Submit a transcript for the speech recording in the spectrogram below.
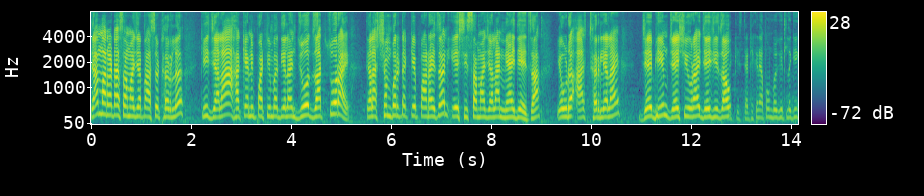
त्या मराठा समाजात असं ठरलं की ज्याला हाक्याने पाठिंबा दिला आणि जो जात चोर आहे त्याला शंभर टक्के पाडायचं आणि एसी समाजाला न्याय द्यायचा. एवढं आज ठरलेलं आहे. जय भीम जय शिवराय जय जिजाऊ. त्या ठिकाणी आपण बघितलं की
